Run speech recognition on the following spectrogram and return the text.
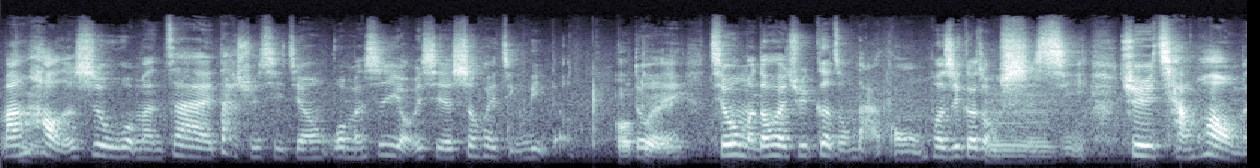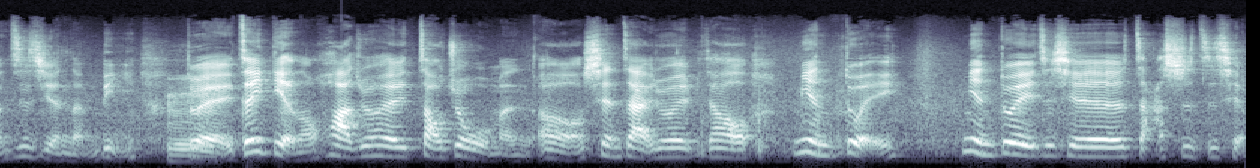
蛮好的是，我们在大学期间，我们是有一些社会经历的。哦对，其实我们都会去各种打工或是各种实习，去强化我们自己的能力。嗯对这一点的话，就会造就我们呃现在就会比较面对面对这些杂事之前，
